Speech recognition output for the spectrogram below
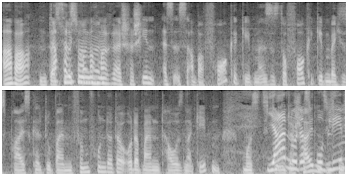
Aber, das, das müssen wir nochmal recherchieren, es ist aber vorgegeben, es ist doch vorgegeben, welches Preisgeld du beim 500er oder beim 1000er geben musst. Ja, nur das Problem,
